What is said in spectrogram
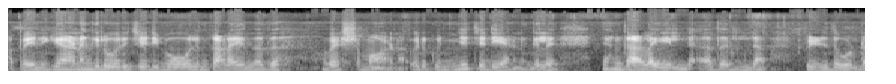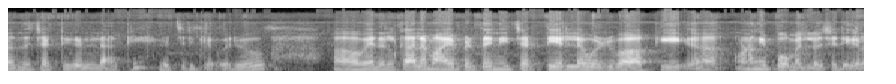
അപ്പോൾ എനിക്കാണെങ്കിൽ ഒരു ചെടി പോലും കളയുന്നത് വിഷമമാണ്. ഒരു കുഞ്ഞു ചെടിയാണെങ്കിൽ ഞാൻ കളയില്ല. അതെല്ലാം പിഴുതു കൊണ്ടുവന്ന് ചട്ടികളിലാക്കി വെച്ചിരിക്കുക ഒരു വേനൽക്കാലമായപ്പോഴത്തേന് ഈ ചട്ടിയെല്ലാം ഒഴിവാക്കി ഉണങ്ങിപ്പോകുമല്ലോ ചെടികൾ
